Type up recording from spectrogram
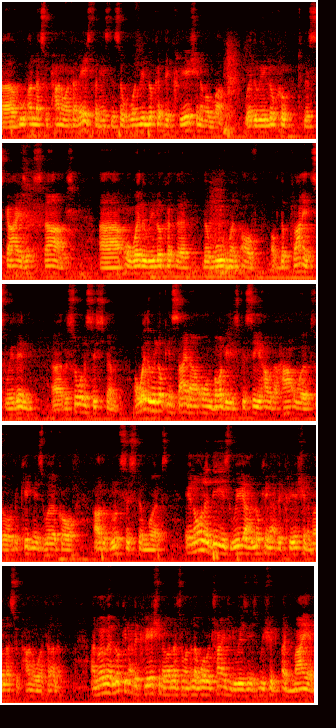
uh, who Allah subhanahu wa ta'ala is, for instance. So when we look at the creation of Allah, whether we look up to the skies at stars, uh, or whether we look at the, the movement of, of the planets within uh, the solar system, or whether we look inside our own bodies to see how the heart works, or the kidneys work, or how the blood system works. In all of these, we are looking at the creation of Allah subhanahu wa ta'ala. And when we're looking at the creation of Allah subhanahu wa ta'ala, what we're trying to do is, is we should admire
